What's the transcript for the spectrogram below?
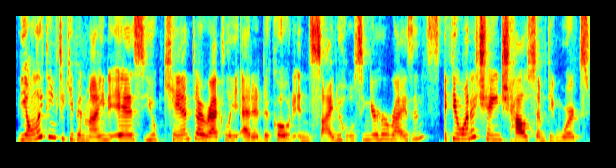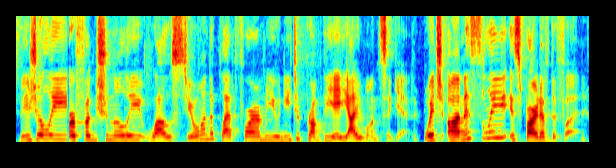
The only thing to keep in mind is you can't directly edit the code inside Hostinger Horizons. If you want to change how something works visually or functionally while still on the platform, you need to prompt the AI once again, which honestly is part of the fun.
